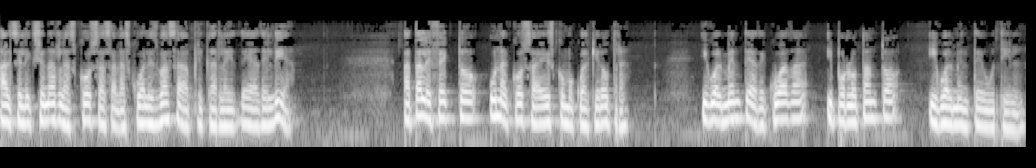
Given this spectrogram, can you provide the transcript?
al seleccionar las cosas a las cuales vas a aplicar la idea del día. A tal efecto, una cosa es como cualquier otra, igualmente adecuada y por lo tanto igualmente útil.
